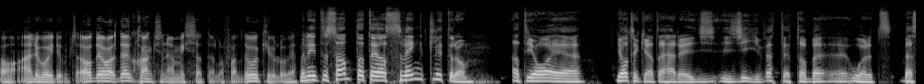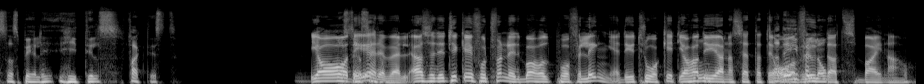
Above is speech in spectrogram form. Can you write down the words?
Ja, det var ju dumt. Ja, det var, den chansen har jag missat i alla fall. Det var kul att veta. Men det är intressant att det har svängt lite då. Att jag är, jag tycker att det här är gi- givet ett av årets bästa spel hittills faktiskt. Ja, det är det väl. Alltså, det tycker jag fortfarande, det har bara hållit på för länge. Det är ju tråkigt. Jag hade Mm. ju gärna sett att det, Ja, det avrundats by now.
